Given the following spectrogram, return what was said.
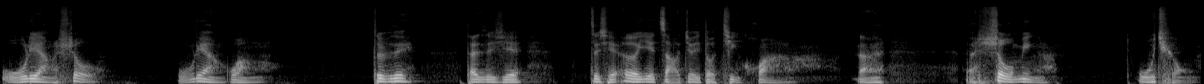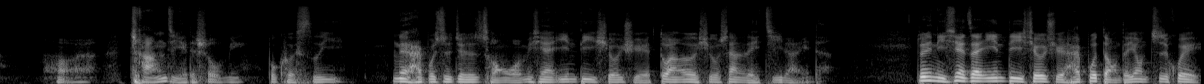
无量寿、无量光，对不对？但是这些这些恶业早就都净化了，那呃寿命啊无穷啊，长劫的寿命不可思议。那还不是就是从我们现在因地修学、断恶修善累积来的。所以你现在因地修学还不懂得用智慧。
